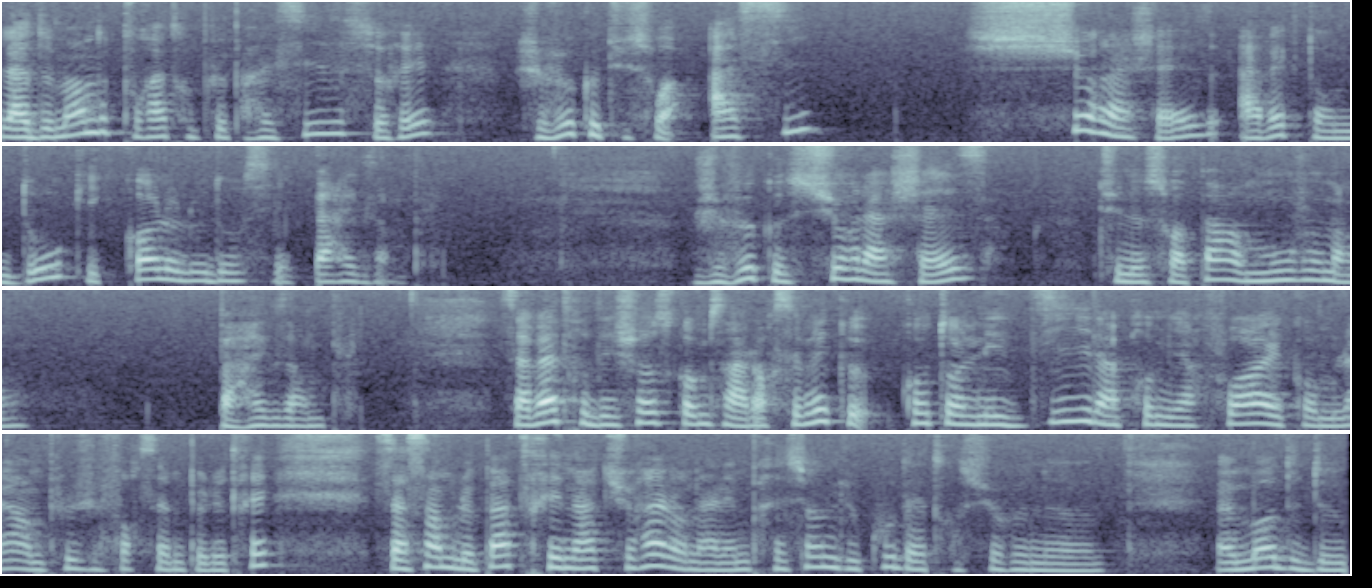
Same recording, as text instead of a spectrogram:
La demande pour être plus précise serait je veux que tu sois assis sur la chaise avec ton dos qui colle le dossier, par exemple. Je veux que sur la chaise, tu ne sois pas en mouvement, par exemple. Ça va être des choses comme ça. Alors c'est vrai que quand on les dit la première fois, et comme là en plus je force un peu le trait, ça semble pas très naturel. On a l'impression du coup d'être sur une, un mode de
